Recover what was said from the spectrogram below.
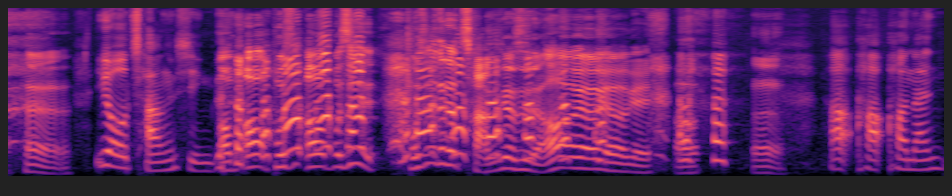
嗯，又长型的哦，哦，不是哦，不是不是那个长，就是哦，OK OK OK，好，嗯，好好好难。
